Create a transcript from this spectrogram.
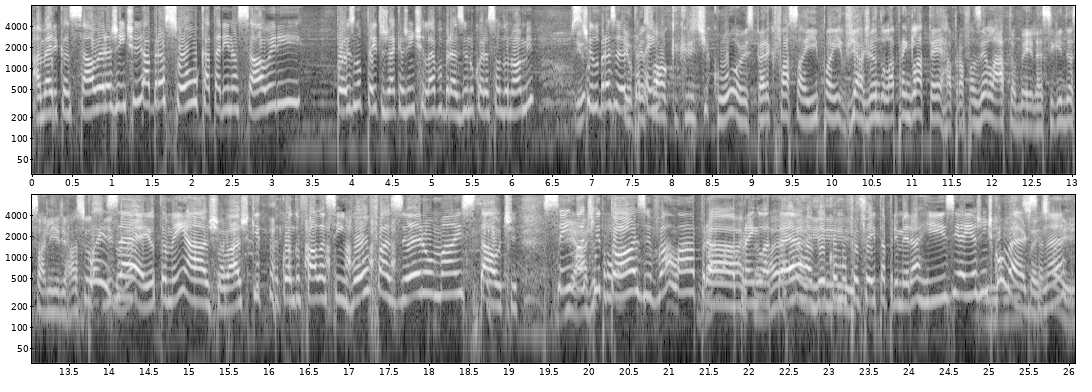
American Sour, a gente abraçou o Catarina Sour e pôs no peito, já que a gente leva o Brasil no coração do nome, estilo E brasileiro o também. pessoal que criticou, eu espero que faça aí viajando lá pra Inglaterra, pra fazer lá também, né? Seguindo essa linha de raciocínio. Pois né? é, eu também acho. Eu acho que quando fala assim, vou fazer uma stout sem Viaja lactose, vá lá pra, Vai lá, pra então, Inglaterra, é ver como foi feita a primeira rise e aí a gente Isso, conversa, é né?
